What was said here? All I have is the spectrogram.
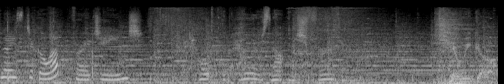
Sure nice to go up for a change. Hope the pillar's not much further. Here we go.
